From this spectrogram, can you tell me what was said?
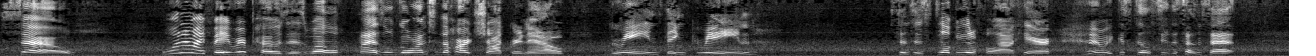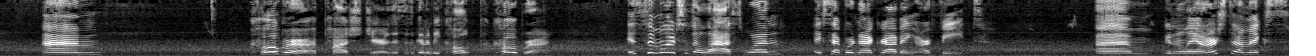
So, one of my favorite poses, well, might as well go on to the heart chakra now. Green, think green. Since it's still beautiful out here, and we can still see the sunset. Um, cobra posture. This is going to be called cobra. It's similar to the last one, except we're not grabbing our feet. Um, we're going to lay on our stomachs.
